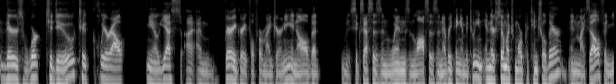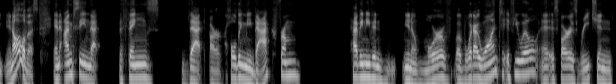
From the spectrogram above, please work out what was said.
there's work to do to clear out, you know, yes, I, I'm very grateful for my journey and all that successes and wins and losses and everything in between and there's so much more potential there in myself and in all of us and i'm seeing that the things that are holding me back from having even you know more of, of what i want if you will as far as reach and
